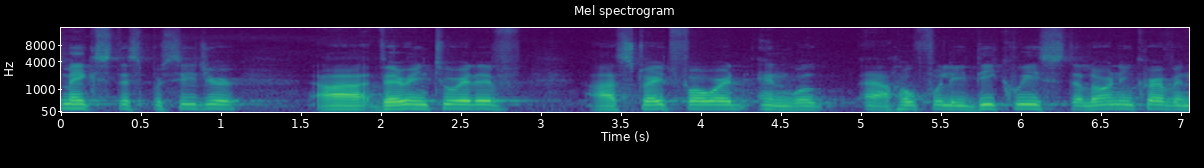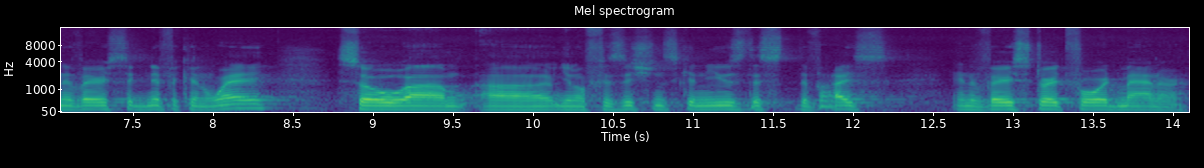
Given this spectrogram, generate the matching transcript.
makes this procedure uh, very intuitive, uh, straightforward, and will uh, hopefully decrease the learning curve in a very significant way. So, um, uh, you know, physicians can use this device in a very straightforward manner.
